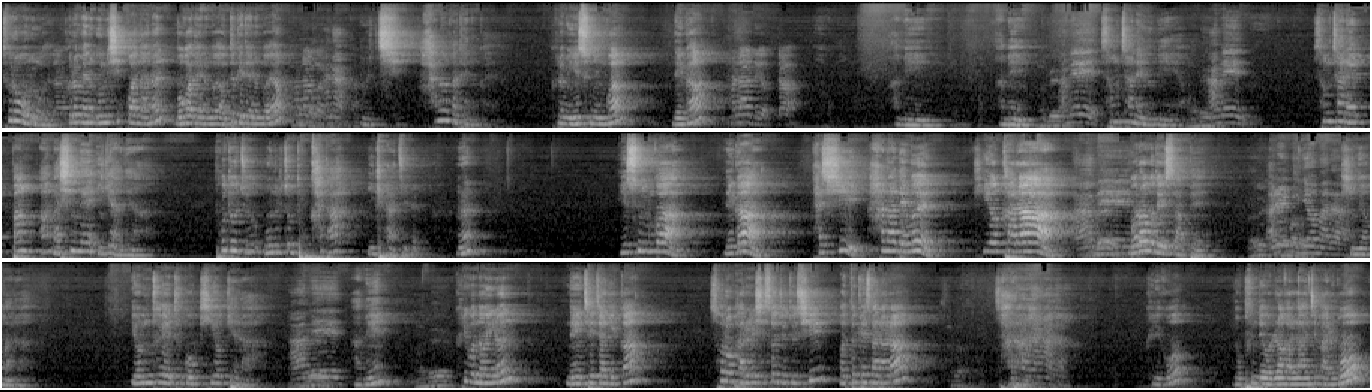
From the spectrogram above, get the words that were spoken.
들어오는 거예요. 그러면 음식과 나는 뭐가 되는 거야? 어떻게 되는 거예요? 하나가 하나. 옳지. 하나가 되는 거예요. 그러면 예수님과 내가 하나 되었다. 아멘. 아멘. 아멘. 성찬의 의미예요. 아멘. 성찬의 빵, 아, 맛있네. 이게 아니야. 포도주, 오늘 좀 독하다. 이게 아니에요. 응? 예수님과 내가 다시 하나됨을 기억하라. 아멘. 뭐라고 돼 있어, 앞에? 나를 기념하라. 기념하라. 염두에 두고 기억해라. 아멘. 아멘. 그리고 너희는 내 제자니까 서로 발을 씻어주듯이 어떻게 살아라? 살아라. 그리고 높은 데 올라갈라 하지 말고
